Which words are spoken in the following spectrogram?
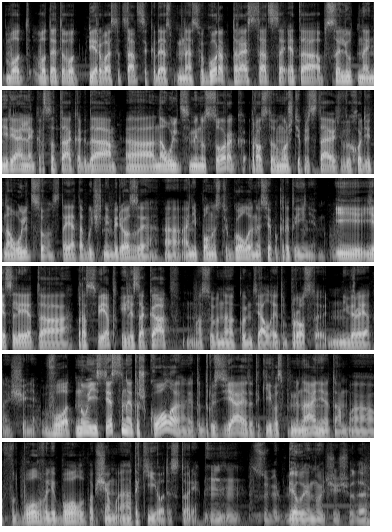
Вот, вот это вот первая ассоциация, когда я вспоминаю свой город. Вторая ассоциация — это абсолютно нереальная красота, когда э, на улице минус 40, просто вы можете представить, вы на улицу, стоят обычные березы, э, они полностью голые, но все покрыты инеем. И если это рассвет или закат, особенно какой-нибудь Алла, это просто невероятное ощущение. Вот. Ну, естественно, это школа, это друзья, это такие воспоминания, там, э, футбол, волейбол, в общем, э, такие вот истории. Мгм. Супер. Белые ночи еще, да?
